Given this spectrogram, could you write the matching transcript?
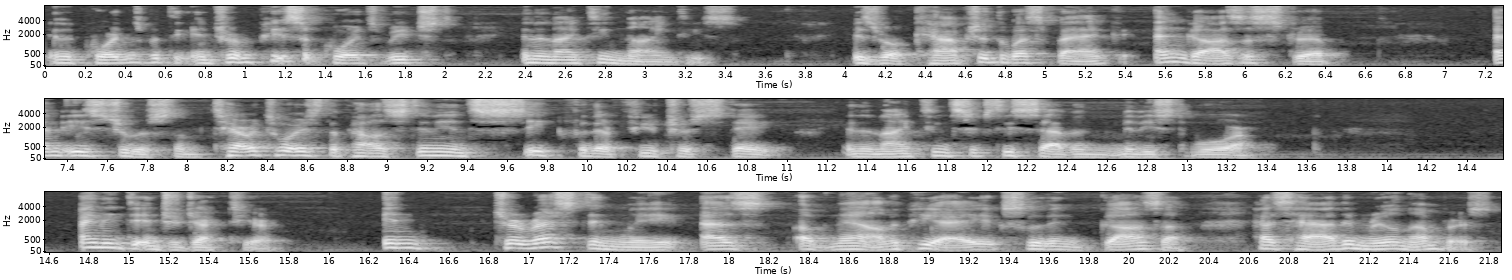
in accordance with the interim peace accords reached in the 1990s. Israel captured the West Bank and Gaza Strip and East Jerusalem, territories the Palestinians seek for their future state in the 1967 Mideast War. I need to interject here. Interestingly, as of now, the PA, excluding Gaza, has had, in real numbers,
